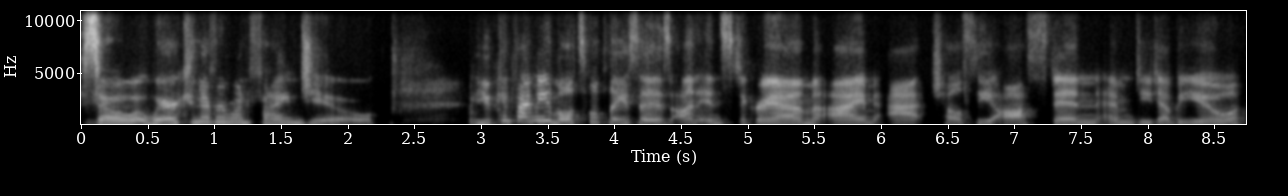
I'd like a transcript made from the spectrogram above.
So where can everyone find you? You can find me multiple places on Instagram. I'm at Chelsea Austin MDW.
